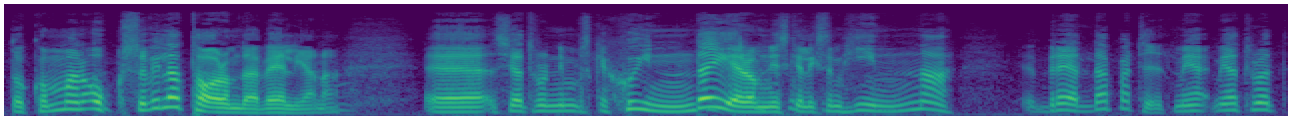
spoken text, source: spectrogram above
då kommer man också vilja ta de där väljarna. Eh, så jag tror att ni ska skynda er om ni ska liksom hinna bredda partiet. Men jag, men jag tror att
